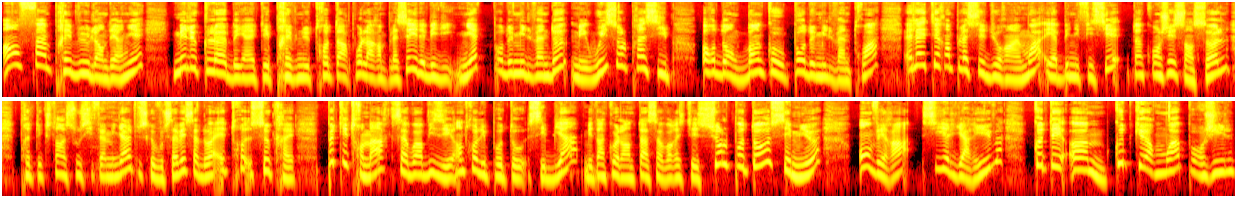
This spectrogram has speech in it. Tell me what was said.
enfin prévue l'an dernier, mais le club ayant été prévenu trop tard pour la remplacer, il avait dit niet pour 2022, mais oui sur le principe. Or donc, banco pour 2023. Elle a été remplacée durant un mois et a bénéficié d'un congé sans solde, prétextant un souci familial, puisque vous le savez, ça doit être secret. Petite remarque, savoir viser entre les poteaux, c'est bien, mais dans Colanta, savoir rester sur le poteau, c'est mieux. On verra si elle y arrive. Côté homme, coup de cœur, moi, pour Gilles.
